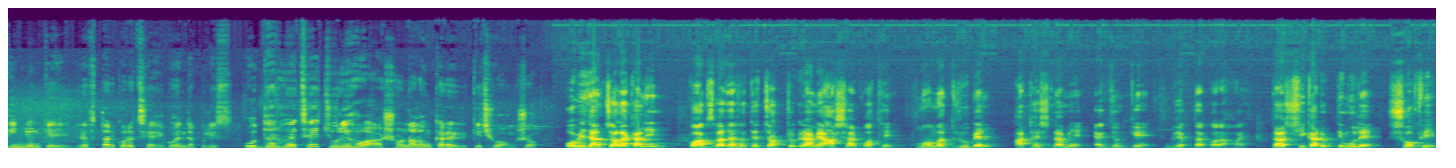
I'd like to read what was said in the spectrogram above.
তিনজনকে গ্রেফতার করেছে গোয়েন্দা পুলিশ। উদ্ধার হয়েছে চুরি হওয়া স্বর্ণালঙ্কারের কিছু অংশ। অভিযান চলাকালীন কক্সবাজার হতে চট্টগ্রামে আসার পথে মোহাম্মদ রুবেল আঠাশ নামে একজনকে গ্রেপ্তার করা হয়। তার স্বীকারোক্তি মূলে শফিক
